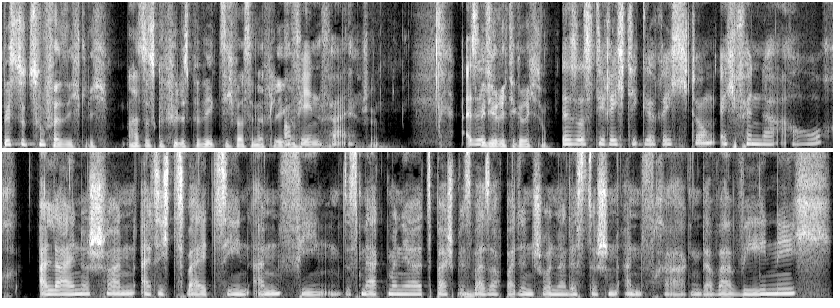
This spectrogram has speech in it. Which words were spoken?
Bist du zuversichtlich? Hast du das Gefühl, es bewegt sich was in der Pflege? Auf jeden Fall. Schön. Also in die richtige Richtung. Es ist die richtige Richtung. Ich finde auch, alleine schon, als ich 2010 anfing, das merkt man ja jetzt beispielsweise auch bei den journalistischen Anfragen, da war wenig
